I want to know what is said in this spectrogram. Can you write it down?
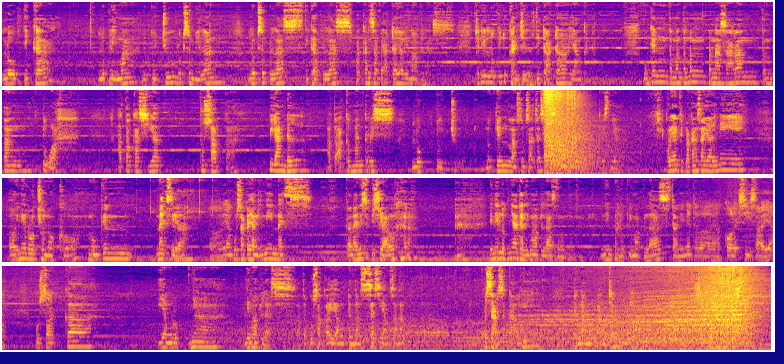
Look 3 Look 5 Look 7 Look 9 look 11, 13, bahkan sampai ada yang 15 jadi look itu ganjil, tidak ada yang genap. Mungkin teman-teman penasaran tentang tuah atau khasiat pusaka piandel atau ageman keris look 7 mungkin langsung saja saya kerisnya. Kalau yang di belakang saya ini oh ini Rojonogo mungkin next ya. Uh, yang pusaka yang ini next. Karena ini spesial. Ini looknya ada 15 teman-teman. Ini berlook 15 dan ini adalah koleksi saya. Pusaka yang looknya 15 atau pusaka yang dengan ses yang sangat besar sekali dengan panjang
